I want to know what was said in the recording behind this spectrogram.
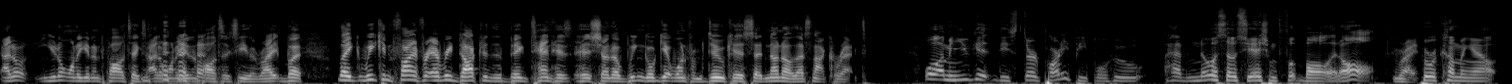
I don't. You don't want to get into politics. I don't want to get into politics either, right? But like we can find for every doctor that the Big Ten has has shown up, we can go get one from Duke has said no, no, that's not correct. Well, I mean, you get these third party people who have no association with football at all, right? Who are coming out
